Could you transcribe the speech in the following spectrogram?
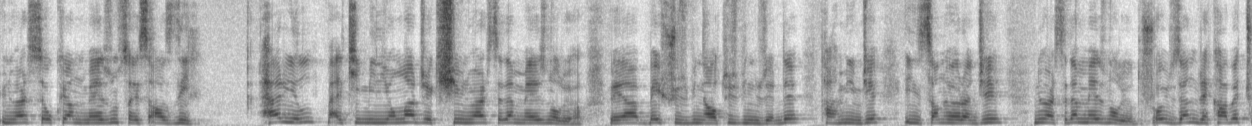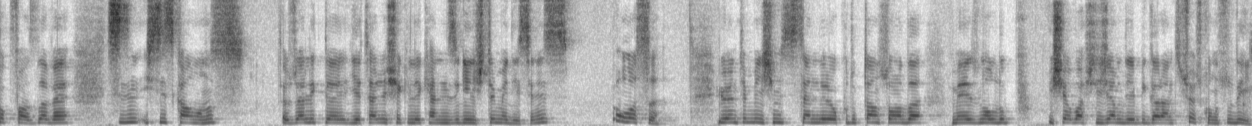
üniversite okuyan mezun sayısı az değil. Her yıl belki milyonlarca kişi üniversiteden mezun oluyor. Veya 500 bin, 600 bin üzerinde tahminimce insan, öğrenci üniversiteden mezun oluyordur. O yüzden rekabet çok fazla ve sizin işsiz kalmanız özellikle yeterli şekilde kendinizi geliştirmediyseniz olası. Yönetim bilişim sistemleri okuduktan sonra da mezun olup işe başlayacağım diye bir garanti söz konusu değil.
